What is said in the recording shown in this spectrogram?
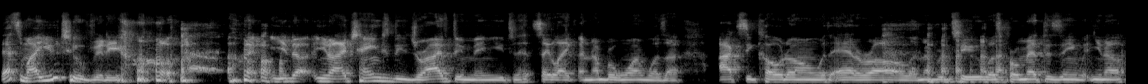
that's my YouTube video. you know, you know, I changed the drive-through menu to say like a number one was a oxycodone with Adderall, a number two was promethazine, you know.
